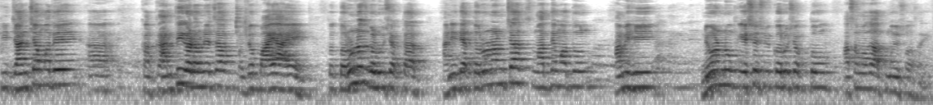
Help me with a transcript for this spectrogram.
की ज्यांच्यामध्ये का- क्रांती घडवण्याचा जो पाया आहे तो तरुणच घडवू शकतात. आणि त्या तरुणांच्याच माध्यमातून आम्ही ही निवडणूक यशस्वी करू शकतो असा माझा आत्मविश्वास आहे.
